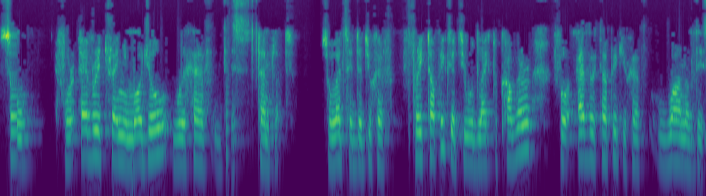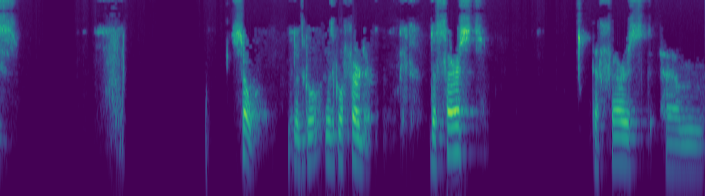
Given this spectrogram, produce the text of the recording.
So for every training module, we have this template. So let's say that you have three topics that you would like to cover. For every topic, you have one of these. So let's go. Let's go further. The first, the first um,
